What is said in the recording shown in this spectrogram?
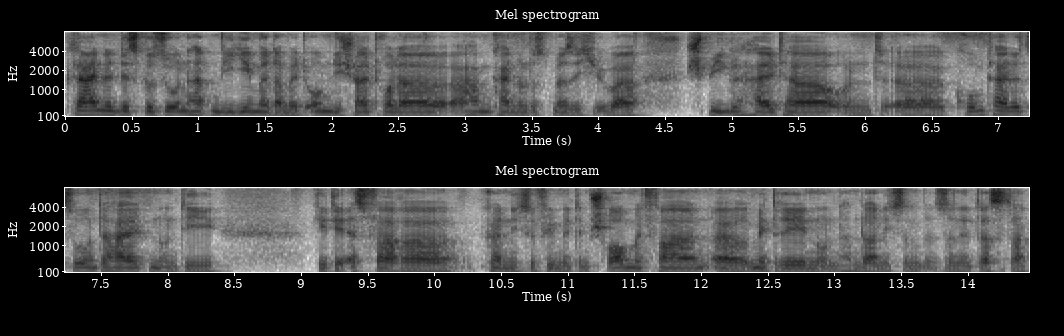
kleine Diskussion hatten, wie gehen wir damit um. Die Schaltroller haben keine Lust mehr, sich über Spiegelhalter und äh, Chromteile zu unterhalten und die GTS-Fahrer können nicht so viel mit dem Schrauben mitfahren, äh, mitreden und haben da nicht so, so ein Interesse dran.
